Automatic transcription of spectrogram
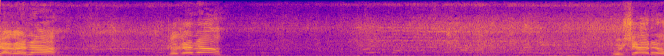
ಗಗನ ಗಗನ! ಹುಷಾರು.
